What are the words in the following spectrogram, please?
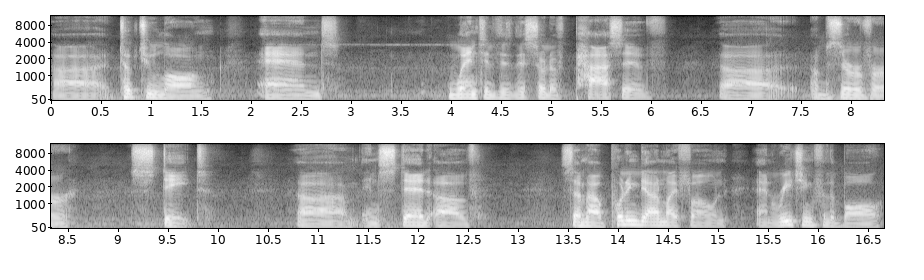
uh, took too long, and went into this sort of passive uh, observer state um, instead of somehow putting down my phone and reaching for the ball.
